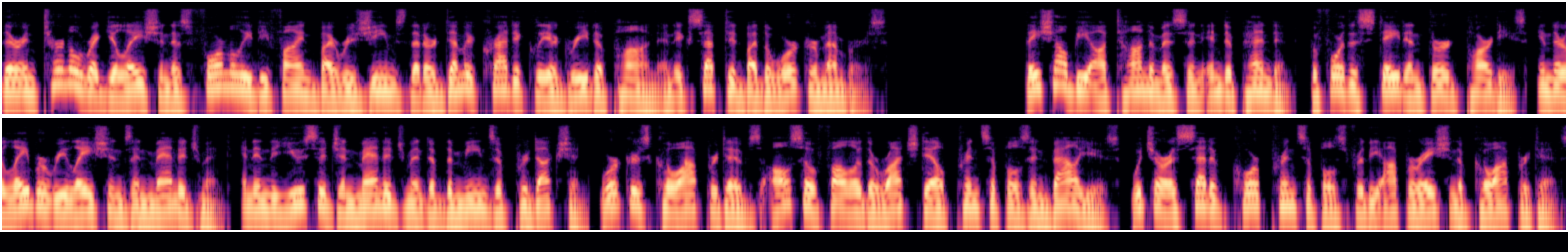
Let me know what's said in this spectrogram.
Their internal regulation is formally defined by regimes that are democratically agreed upon and accepted by the worker members. They shall be autonomous and independent, before the state and third parties, in their labor relations and management, and in the usage and management of the means of production. Workers' cooperatives also follow the Rochdale Principles and Values, which are a set of core principles for the operation of cooperatives.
